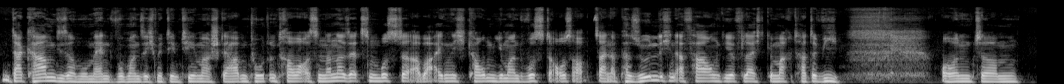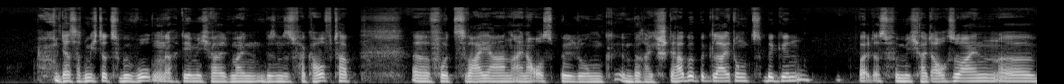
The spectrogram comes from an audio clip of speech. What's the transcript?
da kam dieser Moment, wo man sich mit dem Thema Sterben, Tod und Trauer auseinandersetzen musste, aber eigentlich kaum jemand wusste, außer seiner persönlichen Erfahrung, die er vielleicht gemacht hatte, wie. Und ähm, das hat mich dazu bewogen, nachdem ich halt mein Business verkauft habe, äh, vor zwei Jahren eine Ausbildung im Bereich Sterbebegleitung zu beginnen weil das für mich halt auch so ein äh,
